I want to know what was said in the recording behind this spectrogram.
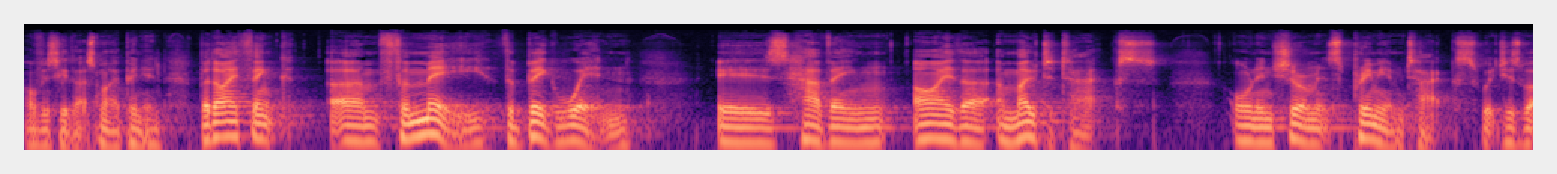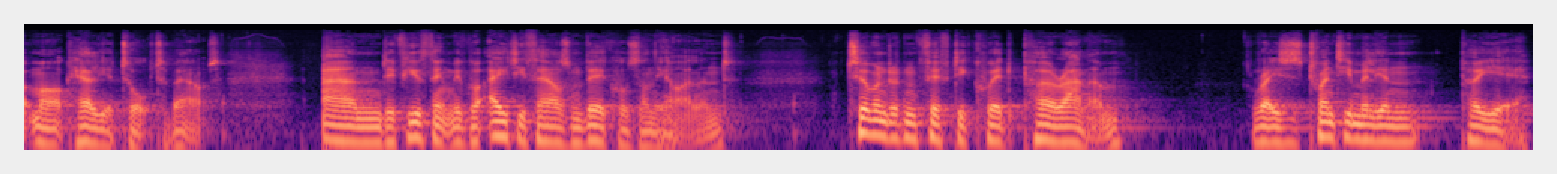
Obviously, that's my opinion. But I think um, for me, the big win is having either a motor tax or an insurance premium tax, which is what Mark Helyar talked about. And if you think we've got 80,000 vehicles on the island, 250 quid per annum raises 20 million per year.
